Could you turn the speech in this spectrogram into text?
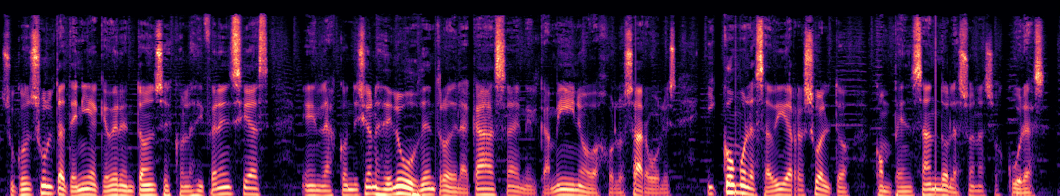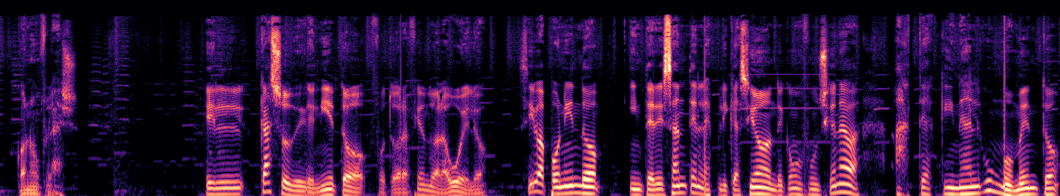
Su consulta tenía que ver entonces con las diferencias en las condiciones de luz dentro de la casa, en el camino, bajo los árboles, y cómo las había resuelto compensando las zonas oscuras con un flash. El caso del nieto fotografiando al abuelo se iba poniendo interesante en la explicación de cómo funcionaba hasta que en algún momento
